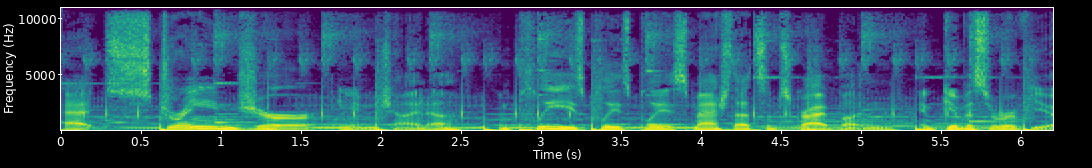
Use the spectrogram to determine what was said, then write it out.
at Stranger in China. And please, please, please smash that subscribe button and give us a review.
